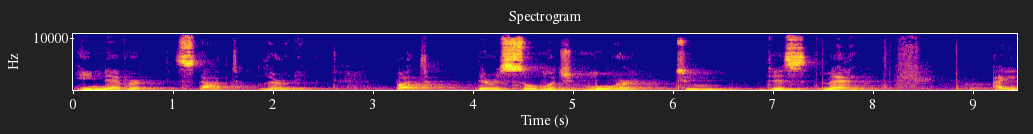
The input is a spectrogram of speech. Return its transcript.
He never stopped learning. But there is so much more to this man. I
